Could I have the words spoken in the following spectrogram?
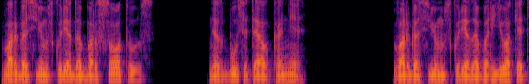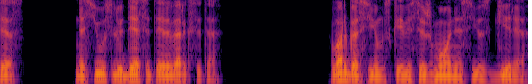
Vargas jums, kurie dabar sotūs, nes būsite alkani. Vargas jums, kurie dabar juokėtės, nes jūs liūdėsite ir verksite. Vargas jums, kai visi žmonės jūs gyrė,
